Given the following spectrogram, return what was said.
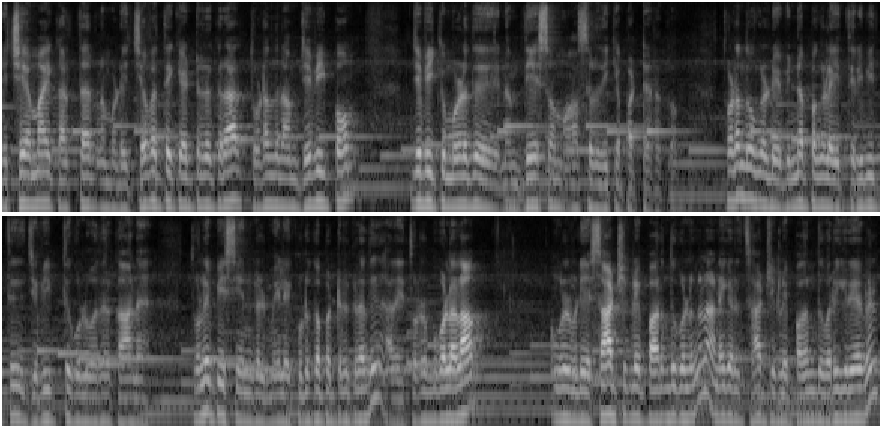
நிச்சயமாய் கர்த்தர் நம்முடைய ஜெபத்தை கேட்டிருக்கிறார். தொடர்ந்து நாம் ஜெபிப்போம். ஜெபிக்கும் பொழுது நம் தேசம் ஆசிர்வதிக்கப்பட்டிருக்கும். தொடர்ந்து உங்களுடைய விண்ணப்பங்களை தெரிவித்து ஜெபித்து கொள்வதற்கான தொலைபேசி எண்கள் மேலே கொடுக்கப்பட்டிருக்கிறது. அதை தொடர்பு கொள்ளலாம். உங்களுடைய சாட்சிகளை பகிர்ந்து கொள்ளுங்கள். அநேகர் சாட்சிகளை பகிர்ந்து வருகிறீர்கள்.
